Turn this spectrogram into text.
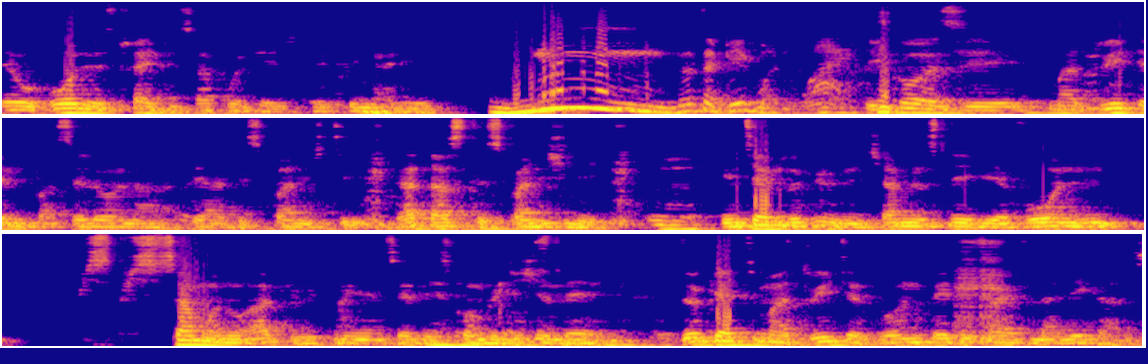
they will always try to sabotage the Premier League. Mm, that's a big one. Why? Because uh, Madrid and Barcelona, they are the Spanish team. That, that's the Spanish league. Uh, In terms of even Champions League, they have won. Someone will argue with me and say there's competition there. Look at Madrid has won 35 La Ligas,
